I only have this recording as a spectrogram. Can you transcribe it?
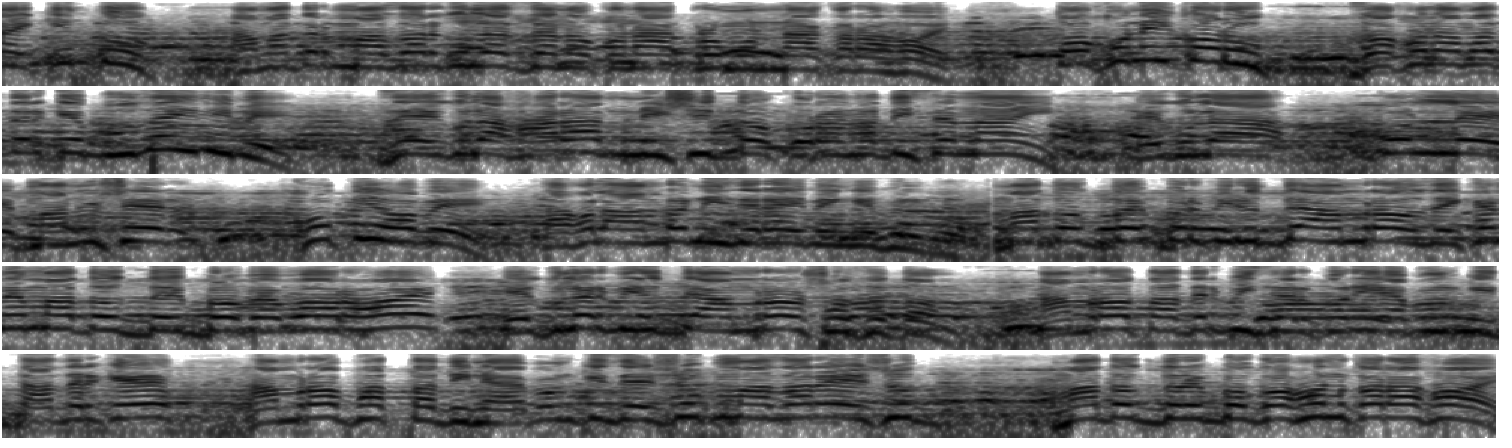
নাই, কিন্তু আমাদের মাজারগুলোর যেন কোনো আক্রমণ না করা হয়, তখনই করুক। যখন আমাদেরকে বুঝেই দিবে যে এগুলা হারাম, নিষিদ্ধ, কোরআন, হাদিসে নাই। এগুলা করলে মানুষের ক্ষতি হবে, তাহলে আমরা নিজেরাই ভেঙে ফেলব। মাদক দ্রব্যের বিরুদ্ধে আমরাও যেখানে মাদক দ্রব্য ব্যবহার হয়, এগুলোর বিরুদ্ধে আমরাও সচেতন। আমরাও তাদের বিচার করি এবং কি তাদেরকে আমরাও ফাত্তা দিই না। এবং কি যেসব মাজারে এসব মাদক দ্রব্য গ্রহণ করা হয়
